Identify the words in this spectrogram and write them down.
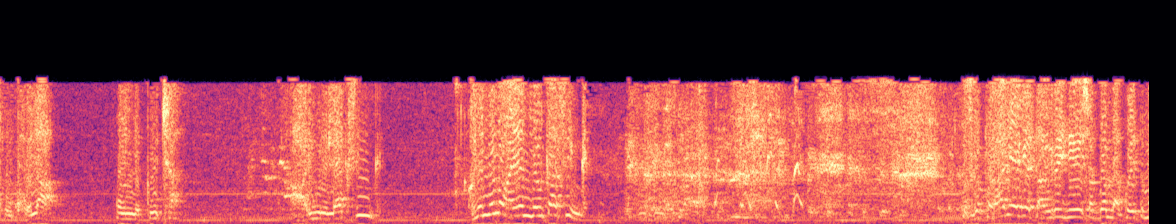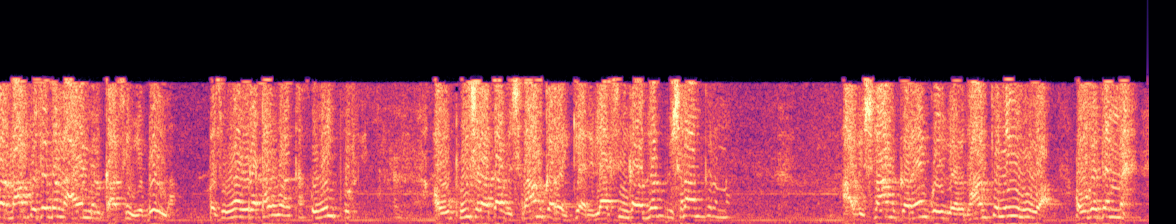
तो खोला, उनने पूछा are you relaxing I am Milkha Singh. उसको पढ़ा दिया गया था अंग्रेज़ी शब्द बोलना कोई तुम्हारा नाम पूछे बोलना आई एम मिल्का सिंह, ये बोलना। बस वो रखा हुआ था वही पूछ और वो पूछ रहा था, विश्राम कर रहे क्या? रिलैक्सिंग का मतलब विश्राम करना। आप विश्राम कर रहे हैं, कोई व्यवधान तो नहीं हुआ? और वो कहते मैं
